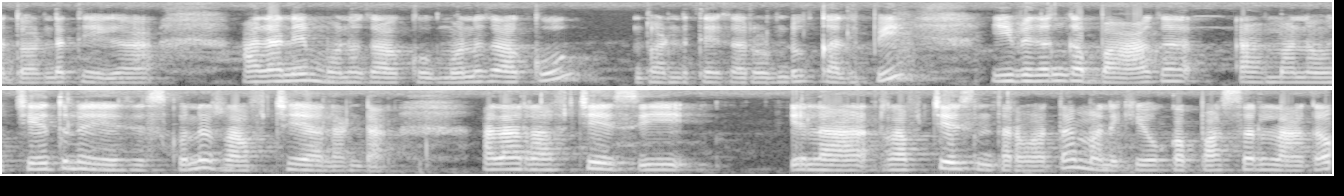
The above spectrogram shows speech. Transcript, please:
ఆ దొండ తీగ. అలానే మునగాకు మునగాకు దొండతీగ రెండు కలిపి ఈ విధంగా బాగా మనం చేతిలో వేసేసుకొని రఫ్ చేయాలంట. అలా రఫ్ చేసి ఇలా రఫ్ చేసిన తర్వాత మనకి ఒక పసర్లాగా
